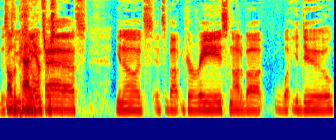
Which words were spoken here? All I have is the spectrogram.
this All the pat answers. pass. You know, it's it's about grace, not about what you do,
